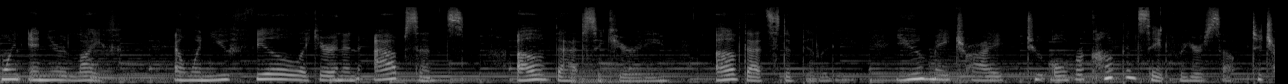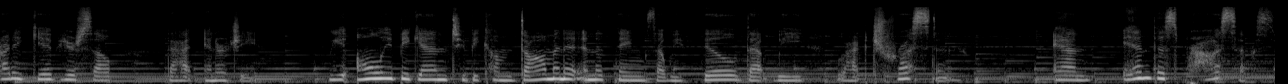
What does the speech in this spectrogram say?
point in your life. And when you feel like you're in an absence of that security, of that stability, you may try to overcompensate for yourself, to try to give yourself that energy. We only begin to become dominant in the things that we feel that we lack trust in. And in this process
